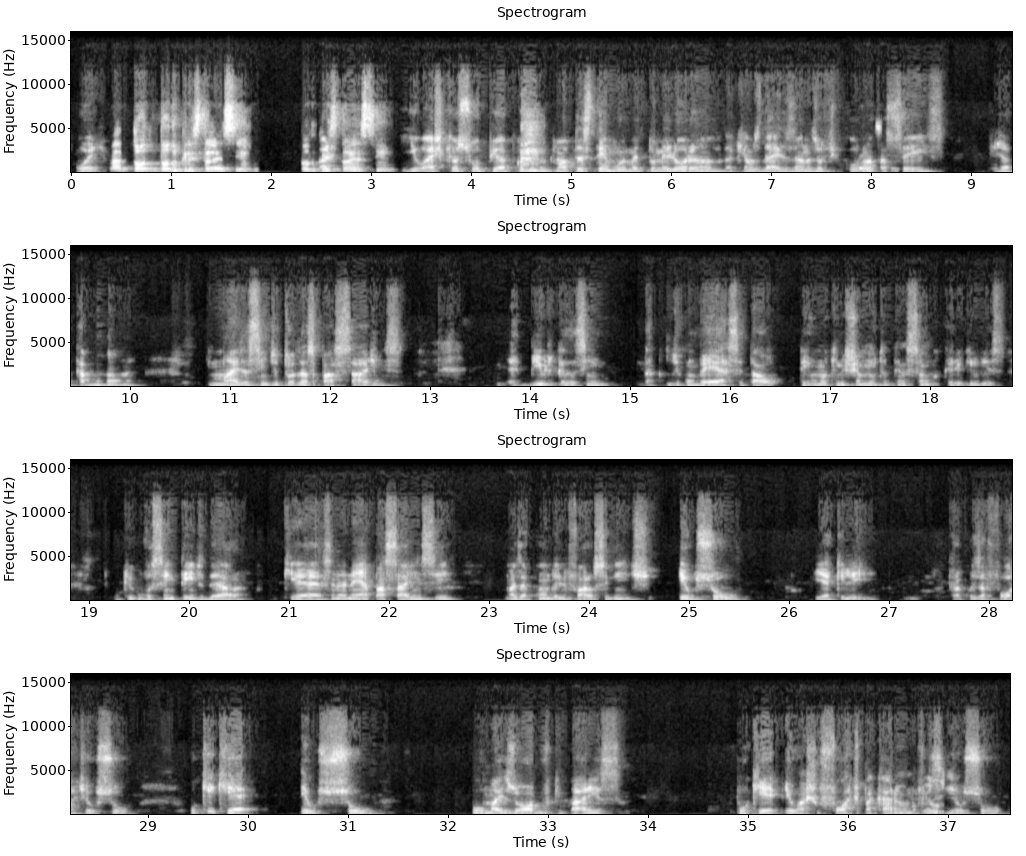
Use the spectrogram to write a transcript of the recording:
Oi? Todo, todo cristão é assim. Todo cristão é assim. E eu acho que eu sou pior porque eu dou muito mau testemunho, mas estou melhorando. Daqui a uns 10 anos eu fico é nota 6. Que já tá bom, né? Mas, assim, de todas as passagens é, bíblicas, assim, de conversa e tal, tem uma que me chama muita atenção, que eu queria que visse o que você entende dela, que é, assim, não é nem a passagem em si, mas é quando ele fala o seguinte, eu sou, e é aquele, aquela coisa forte, eu sou. O que que é eu sou? por mais óbvio que pareça. Porque eu acho forte pra caramba. Eu, assim, eu sou.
